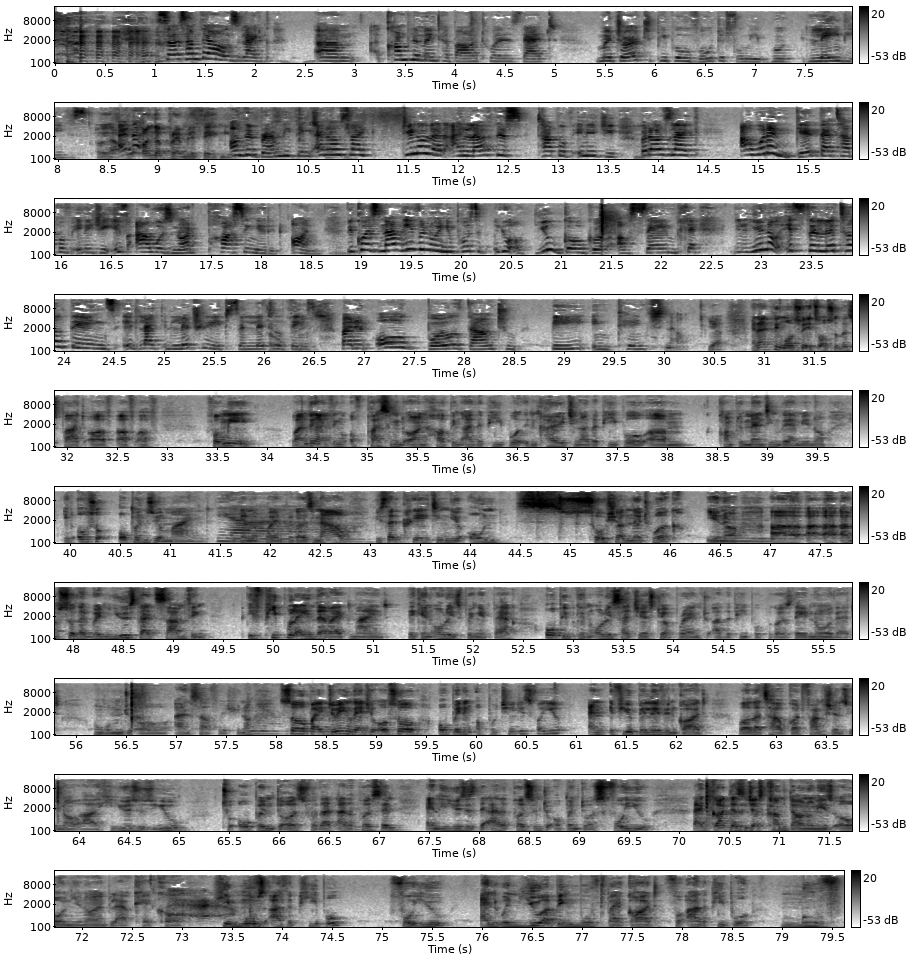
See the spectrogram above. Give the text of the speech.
so something I was like um a compliment about was that majority people who voted for me were ladies. Oh yeah, on, I- on the Bramley thing. on the Bramley thing, and I was like, do you know that I love this type of energy? But I was like, I wouldn't get that type of energy if I was not passing it on. Because now, even when you post it, you you go girl, same play. You know, it's the little things. It like literally, it's the little Little things. things. But it all boils down to be intentional. Yeah, and I think also it's also this part of, of, of for me, one thing I think of passing it on, helping other people, encouraging other people, um, complimenting them, you know, it also opens your mind. You get my point? Yeah. Because now you start creating your own social network, you know, uh, uh, uh, um, so that when you start something, if people are in the right mind, they can always bring it back, or people can always suggest your brand to other people because they know that ungumntu or unselfish, you know. So by doing that, you're also opening opportunities for you. And if you believe in God, well, that's how God functions. You know, uh, He uses you to open doors for that other person, and He uses the other person to open doors for you. Like God doesn't just come down on His own, you know, and be like, okay, cool. He moves other people for you, and when you are being moved by God for other people, move.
